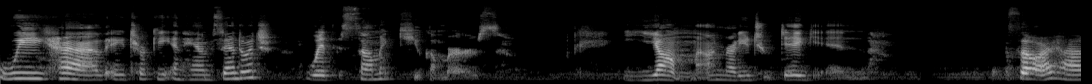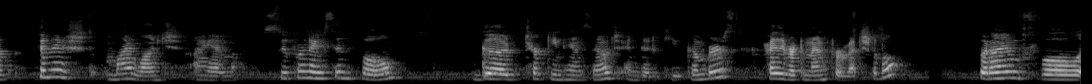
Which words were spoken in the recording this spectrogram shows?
We have a turkey and ham sandwich with some cucumbers. Yum, I'm ready to dig in. So I have finished my lunch. I am super nice and full. Good turkey and ham sandwich and good cucumbers. Highly recommend for vegetable. But I am full.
